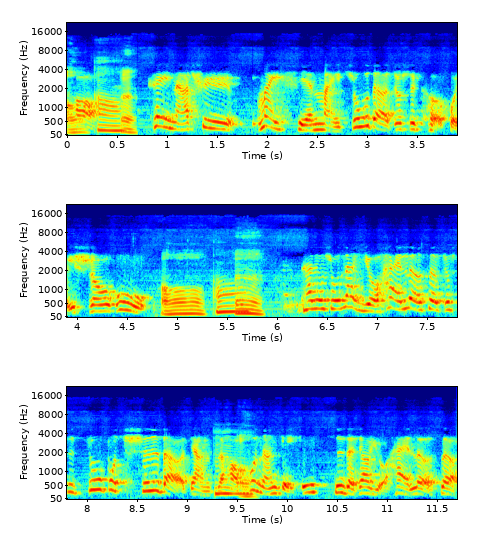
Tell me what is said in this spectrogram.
哦，可以拿去卖钱买猪的，就是可回收物。哦，嗯。他就说，那有害垃圾就是猪不吃的这样子哈，不能给猪吃的叫有害垃圾。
